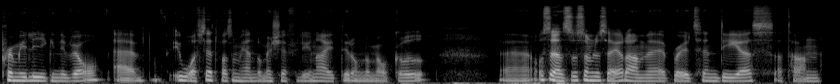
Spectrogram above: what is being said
Premier League-nivå, eh, oavsett vad som händer med Sheffield United om de åker ur. Eh, och sen så som du säger där med Bryton Diaz, att han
